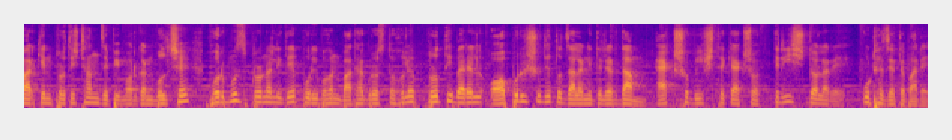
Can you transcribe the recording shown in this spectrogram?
মার্কিন প্রতিষ্ঠান জেপি মর্গান বলছে, হরমুজ প্রণালী দিয়ে পরিবহন বাধাগ্রস্ত হলে প্রতি ব্যারেল অপরিশোধিত জ্বালানি তেলের দাম একশো বিশ থেকে একশো ত্রিশ ডলারে উঠে যেতে পারে।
